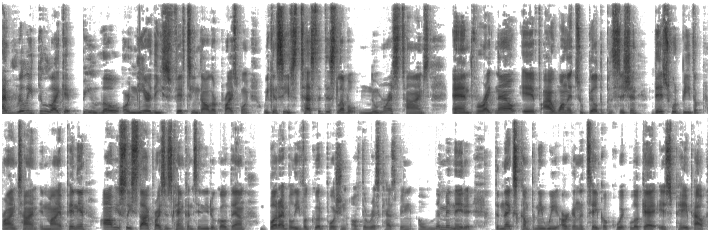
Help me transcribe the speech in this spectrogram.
I really do like it below or near these $15 price point. We can see it's tested this level numerous times. And right now, if I wanted to build a position, this would be the prime time in my opinion. Obviously, stock prices can continue to go down, but I believe a good portion of the risk has been eliminated. The next company we are going to take a quick look at is PayPal.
